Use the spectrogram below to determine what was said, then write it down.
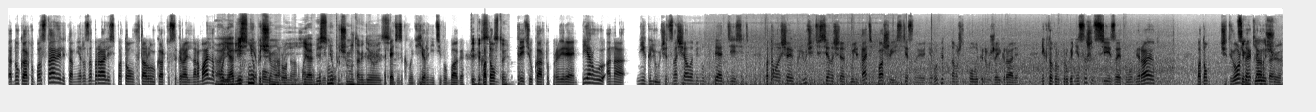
Одну карту поставили, там не разобрались, потом вторую карту сыграли нормально. А, я объясню почему. Я объясню, полегло, почему так делается. Опять из-за какой-нибудь херни типа бага. Пипекс, потом- стой. Третью карту проверяем первую, она не глючит сначала минут 5-10. Потом она начинает глючить, все начинают вылетать. Паша, естественно, ее не рубит, потому что пол игры уже играли. Никто друг друга не слышит, все из-за этого умирают. Потом четвертая Тимкил карта. еще.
